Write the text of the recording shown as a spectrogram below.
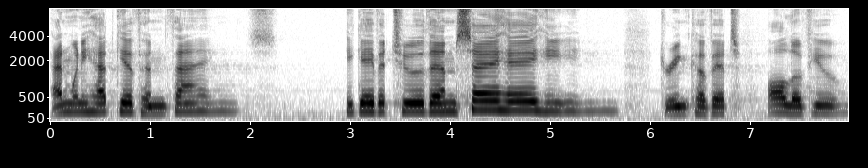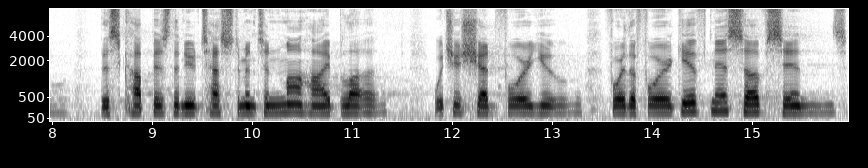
and when he had given thanks, he gave it to them, saying, Drink of it, all of you. This cup is the New Testament in my blood, which is shed for you for the forgiveness of sins.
